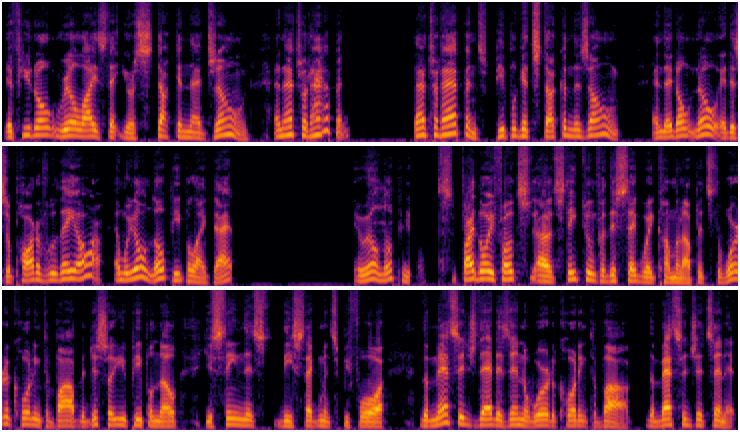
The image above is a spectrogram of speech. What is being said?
if you don't realize that you're stuck in that zone. And that's what happened. That's what happens. People get stuck in the zone and they don't know it is a part of who they are. And we all know people like that. We all know people. By the way, folks, uh, stay tuned for this segue coming up. It's the word according to Bob. And just so you people know, you've seen this these segments before. The message that is in the word according to Bob, the message that's in it,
